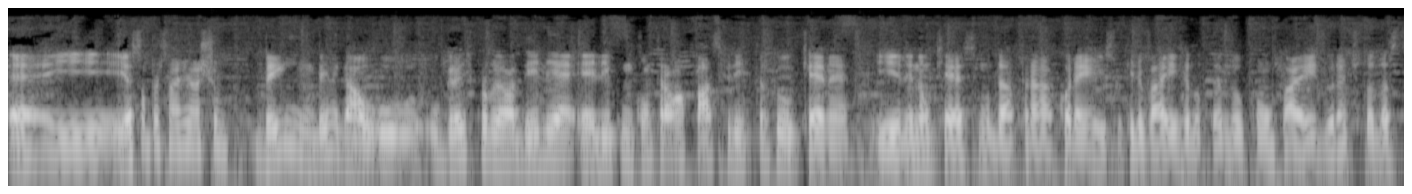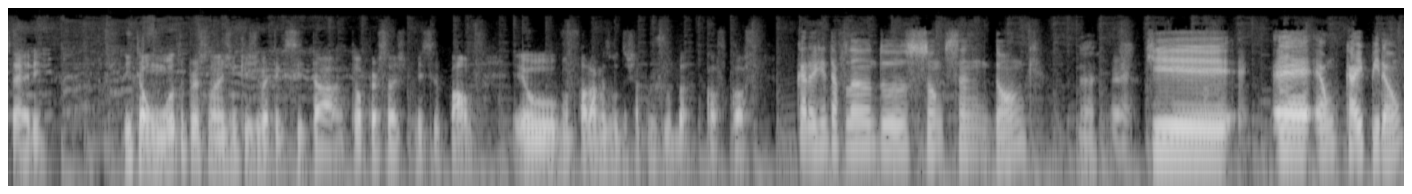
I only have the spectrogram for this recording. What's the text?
É, e, e esse é um personagem que eu acho bem, bem legal. O, o grande problema dele é ele encontrar uma paz que ele tanto quer, né? E ele não quer se mudar pra Coreia. É isso que ele vai relutando com o pai durante toda a série. Então, um outro personagem que a gente vai ter que citar, que é o personagem principal, eu vou falar, mas vou deixar pro Juba. Coffee, coffee. Cara, a gente tá falando do Song Sang-dong, É. que é, é um caipirão.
